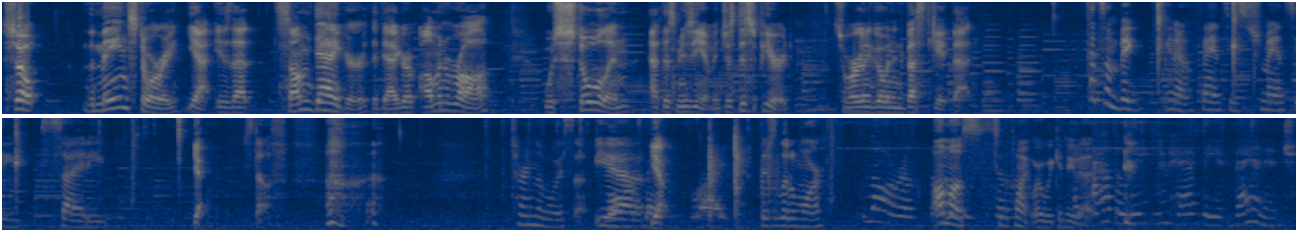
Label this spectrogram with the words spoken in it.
So, the main story, yeah, is that some dagger, the dagger of Amon Ra, was stolen at this museum. It just disappeared. Mm-hmm. So we're gonna go and investigate that. Got some big, you know, fancy schmancy society Yeah. stuff. Turn the voice up. Yeah. Yeah. Right. There's a little more. Laura Bowles, Almost to the point where we can do And that. I believe you have the advantage.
